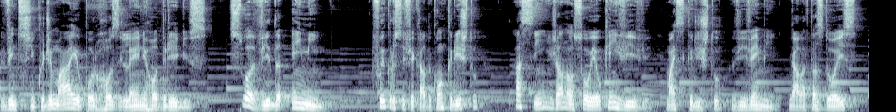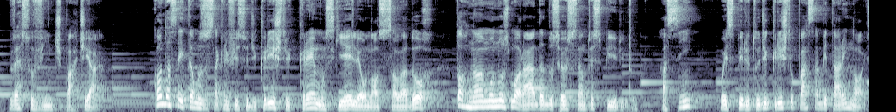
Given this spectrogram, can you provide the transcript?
25 de maio, por Rosilene Rodrigues. Sua vida em mim. Fui crucificado com Cristo, assim já não sou eu quem vive, mas Cristo vive em mim. Gálatas 2, verso 20, parte A. Quando aceitamos o sacrifício de Cristo e cremos que Ele é o nosso Salvador, tornamos-nos morada do seu Santo Espírito. Assim, o Espírito de Cristo passa a habitar em nós.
